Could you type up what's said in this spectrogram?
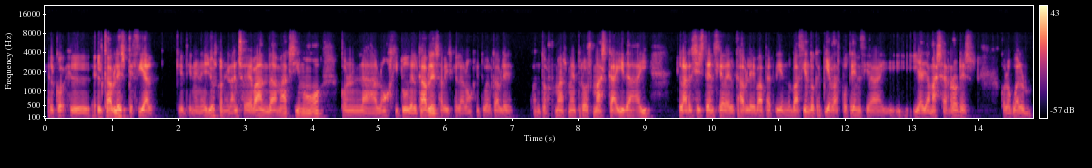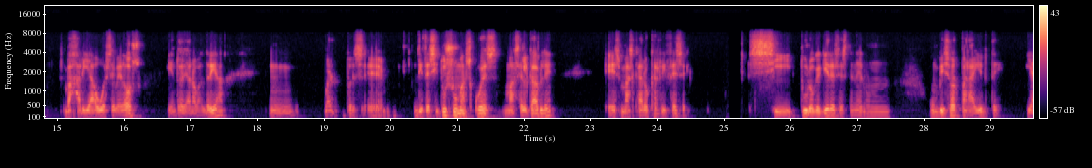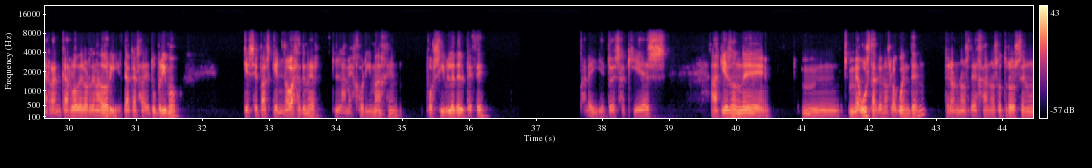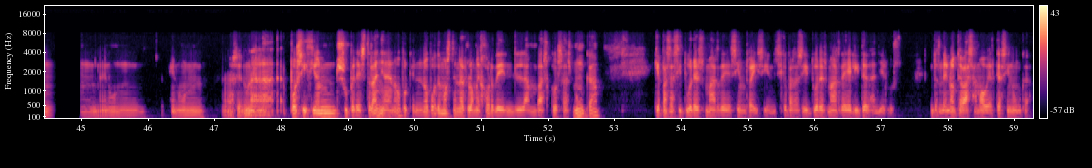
El, cable especial que tienen ellos, con el ancho de banda máximo, con la longitud del cable. Sabéis que la longitud del cable, cuantos más metros, más caída hay la resistencia del cable va perdiendo, va haciendo que pierdas potencia y, haya más errores, con lo cual bajaría USB 2 y entonces ya no valdría. Mm, bueno, pues eh, dice, si tú sumas Quest más el cable, es más caro que Riff. Si tú lo que quieres es tener un, un visor para irte y arrancarlo del ordenador y irte a casa de tu primo, que sepas que no vas a tener la mejor imagen posible del PC. ¿Vale? Y entonces aquí es, Aquí es donde mm, me gusta que nos lo cuenten, pero nos deja a nosotros en un, en un, en un una posición súper extraña, ¿no? Porque no podemos tener lo mejor de ambas cosas nunca. ¿Qué pasa si tú eres más de Sim Racing? ¿Qué pasa si tú eres más de Elite Dangerous? Donde no te vas a mover casi nunca.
